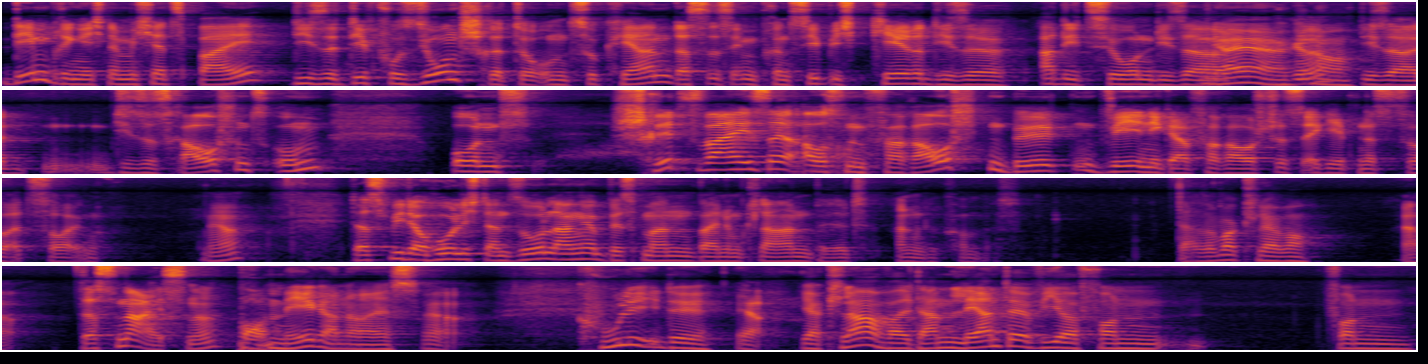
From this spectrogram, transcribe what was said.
Dem bringe ich nämlich jetzt bei, diese Diffusionsschritte umzukehren. Das ist im Prinzip, ich kehre diese Addition dieser, Ja, ja, genau. ne, dieser, dieses Rauschens um und schrittweise aus einem verrauschten Bild ein weniger verrauschtes Ergebnis zu erzeugen. Ja? Das wiederhole ich dann so lange, bis man bei einem klaren Bild angekommen ist. Das ist aber clever. Ja, das ist nice, ne? Boah, mega nice. Ja, Coole Idee. ja. Ja klar, weil dann lernt er, wie er von, von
